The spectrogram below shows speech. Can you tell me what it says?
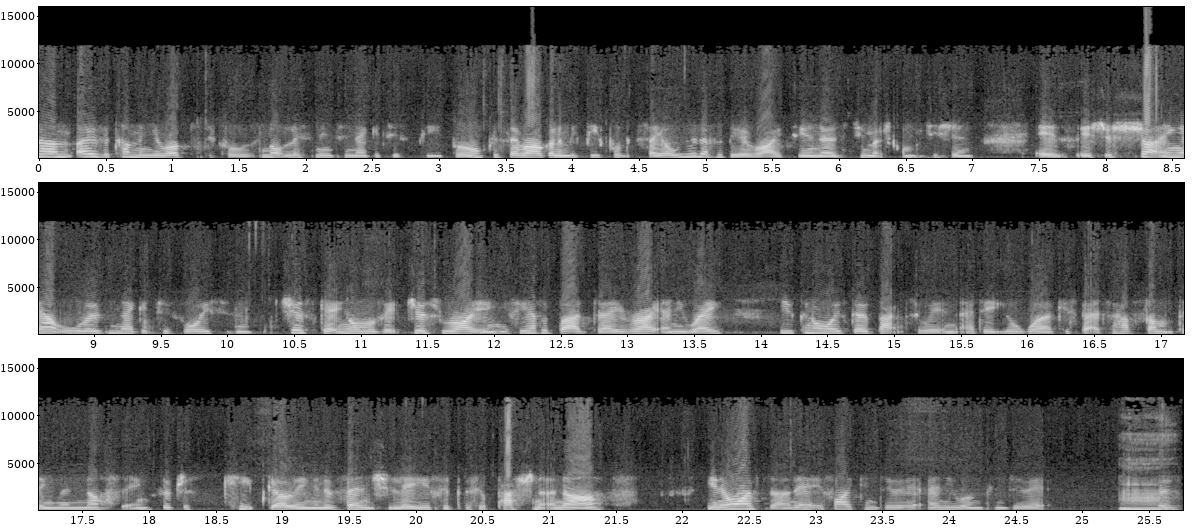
um, overcoming your obstacles, not listening to negative people, because there are going to be people that say, "Oh, you'll never be a writer. You know, there's too much competition." It's it's just shutting out all those negative voices and just getting on with it, just writing. If you have a bad day, write anyway. You can always go back to it and edit your work. It's better to have something than nothing. So just keep going, and eventually, if, it, if you're passionate enough, you know, I've done it. If I can do it, anyone can do it. Mm.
